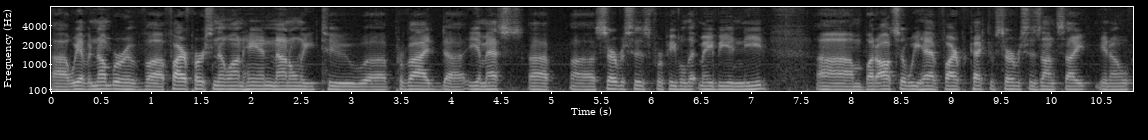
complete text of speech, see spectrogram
Uh, we have a number of uh, fire personnel on hand, not only to uh, provide EMS services for people that may be in need, um, but also we have fire protective services on site. You know,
